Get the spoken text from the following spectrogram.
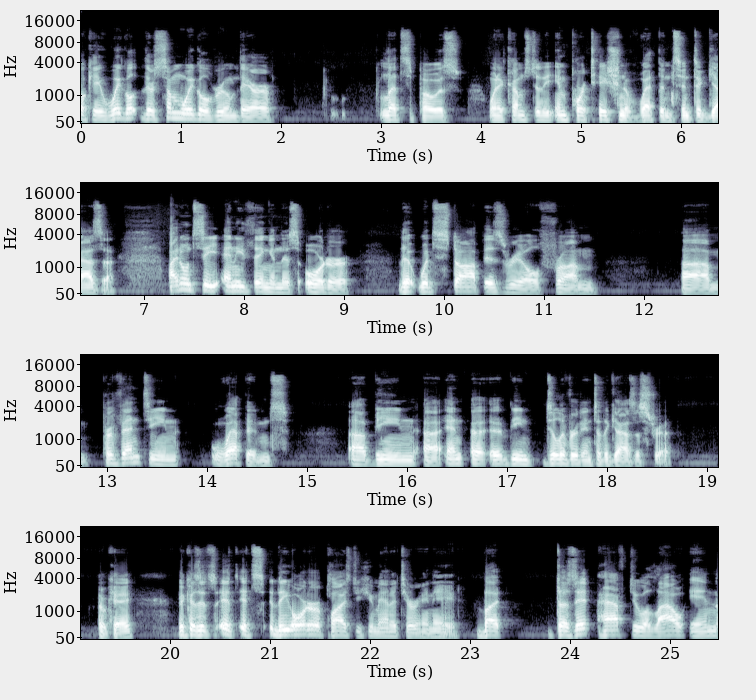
okay, wiggle. There's some wiggle room there. Let's suppose when it comes to the importation of weapons into Gaza, I don't see anything in this order that would stop Israel from um, preventing weapons uh, being uh, and uh, uh, being delivered into the Gaza Strip. Okay, because it's it, it's the order applies to humanitarian aid, but does it have to allow in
